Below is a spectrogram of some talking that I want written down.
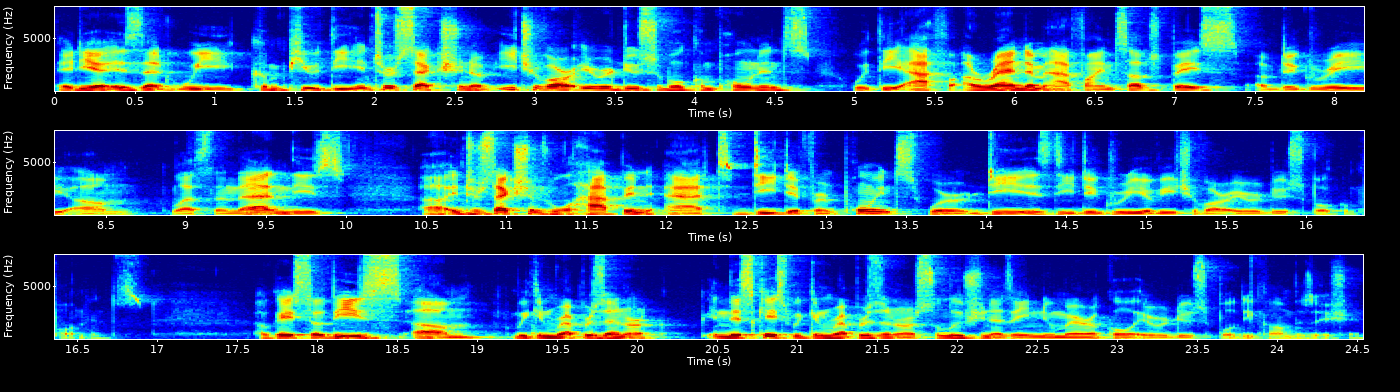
the idea is that we compute the intersection of each of our irreducible components with the a random affine subspace of degree um, less than that, and these uh, intersections will happen at d different points where d is the degree of each of our irreducible components. Okay, so these um, we can represent our, in this case, we can represent our solution as a numerical irreducible decomposition.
